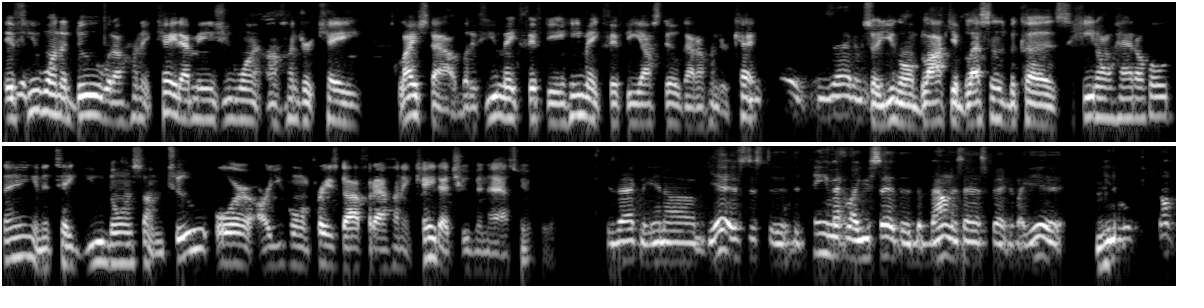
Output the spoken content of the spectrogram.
if yeah. you want to do with a hundred K, that means you want a hundred K lifestyle. But if you make 50 and he make 50, y'all still got hundred K. Exactly. So you're gonna block your blessings because he don't had a whole thing and it take you doing something too, or are you gonna praise God for that hundred K that you've been asking for? Exactly. And um, yeah, it's just the, the team, like you said, the, the balance aspect. Like, yeah, mm-hmm. you know, some,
